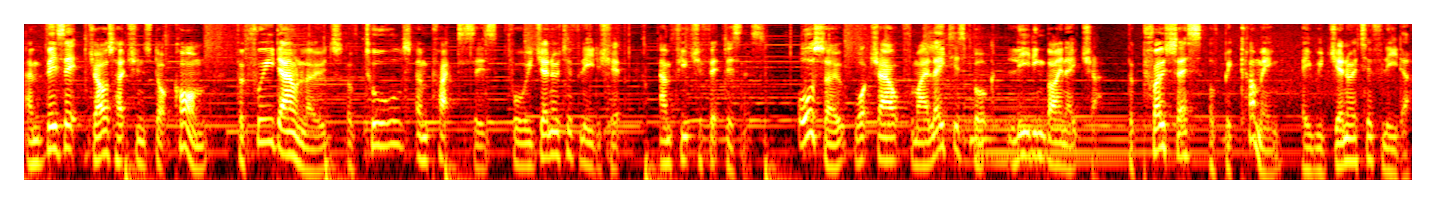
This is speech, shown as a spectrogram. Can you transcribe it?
and visit gileshutchins.com for free downloads of tools and practices for regenerative leadership and future fit business. Also, watch out for my latest book, Leading by Nature The Process of Becoming a Regenerative Leader.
